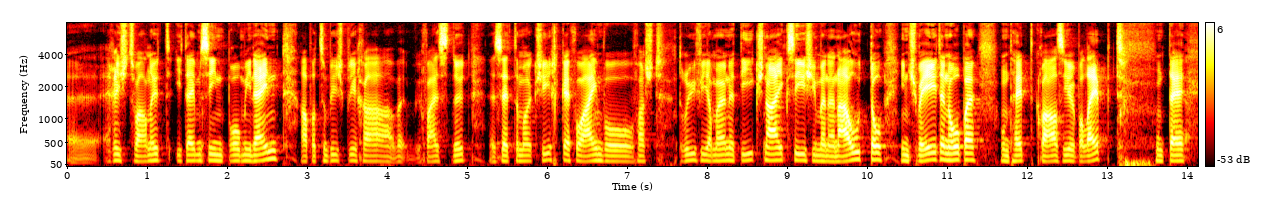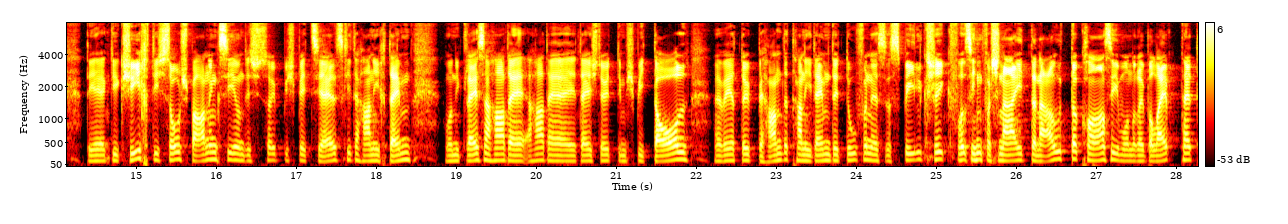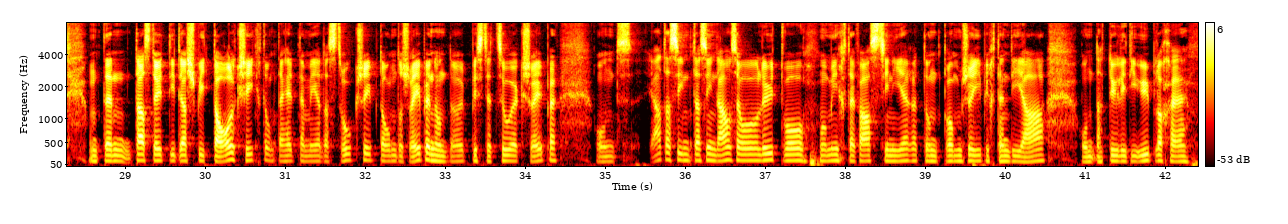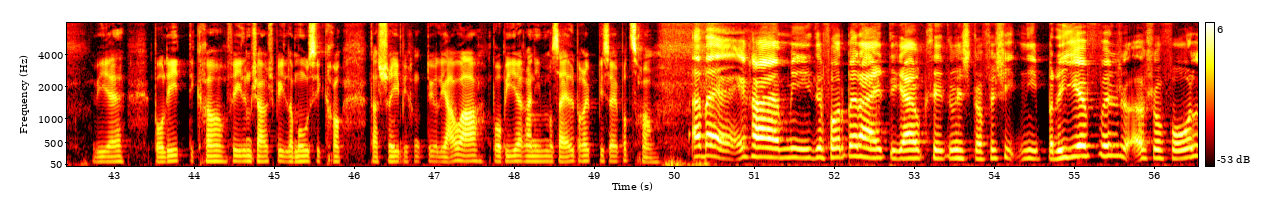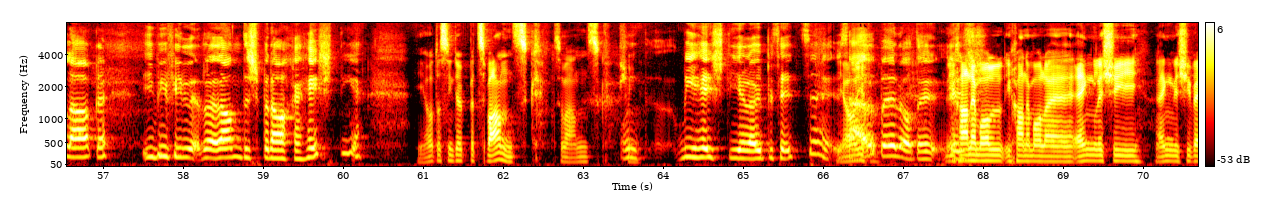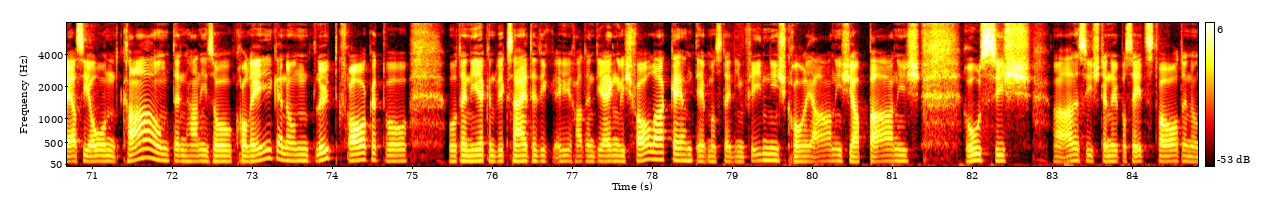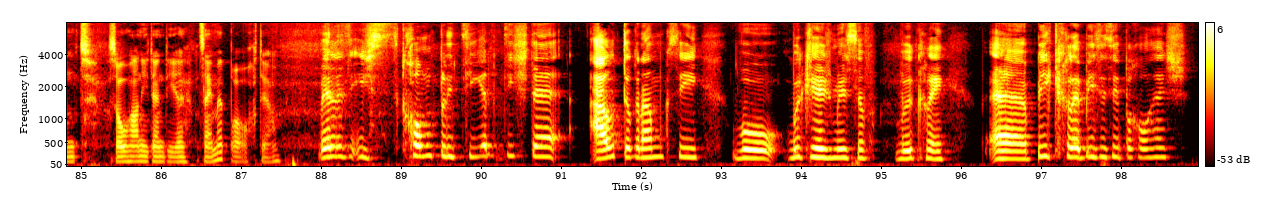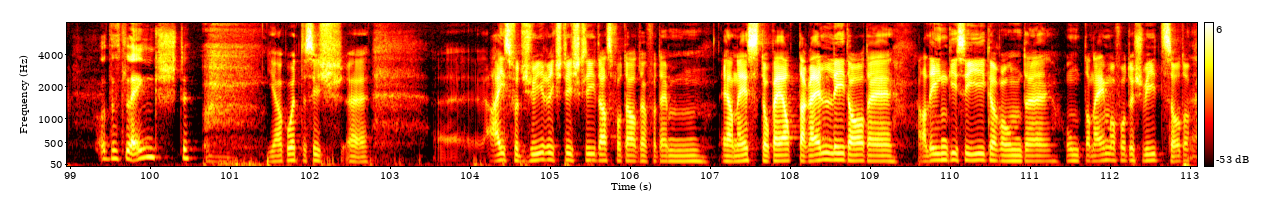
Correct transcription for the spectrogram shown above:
äh, er ist zwar nicht in dem Sinn prominent, aber zum Beispiel, ich, ich weiß nicht, es hat einmal eine Geschichte von einem, der fast drei, vier Monate eingeschneit war in einem Auto in Schweden oben und hat quasi überlebt und der, die, die Geschichte ist so spannend und es ist so etwas Spezielles gewesen. Da habe ich dem, wo ich gelesen habe, der, der, der ist dort im Spital, er wird dort behandelt, habe ich dem dort auf ein, Bild geschickt von seinem verschneiten Auto quasi, wo er überlebt hat und dann das dort in das Spital geschickt und dann hat er mir das zurückgeschrieben, unterschrieben und noch etwas dazu geschrieben und ja, das sind, das sind auch so Leute, die, die mich dann faszinieren und darum schreibe ich dann die an und natürlich die üblichen wie Politiker, Filmschauspieler, Musiker. Das schreibe ich natürlich auch an, probieren immer selber etwas überzukommen. Aber ich habe mich in der Vorbereitung auch gesehen, du hast da verschiedene Briefe, schon Vorlagen. In wie vielen Landessprachen hast du die? Ja, das sind etwa 20. 20 Und wie hast du die übersetzen Ja, selber? Oder Ich hatte einmal, ich einmal eine englische, englische Version gehabt und dann habe ich so Kollegen und Leute gefragt, wo, wo dann irgendwie gesagt haben, ich, ich habe dann die englische Vorlage gegeben und die haben es dann in Finnisch, Koreanisch, Japanisch, Russisch, alles ist dann übersetzt worden und so habe ich dann die zusammengebracht, ja. Welches ist das komplizierteste Autogramm gsi, wo wirklich hast müssen wirklich äh, pickeln, bis du es bekommen hast? Oder das längste? Ja gut, das ist äh, äh, von der schwierigsten war das von, da, von dem Ernesto Bertarelli, da, der Alingi-Sieger und äh, Unternehmer von der Schweiz, oder?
